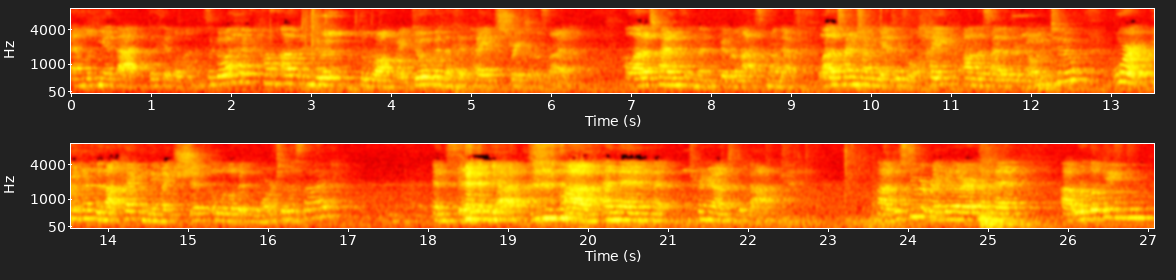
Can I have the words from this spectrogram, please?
and looking at that, the hip alignment. So go ahead, come up and do it the wrong way. Do it with the hip height straight to the side. A lot of times, and then good, relax, come on down. A lot of times young dancers will hike on the side that they're going to, or even if they're not hiking, they might shift a little bit more to the side and sit, yeah. Um, and then turn around to the back. Uh, just do it regular, and then uh, we're looking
